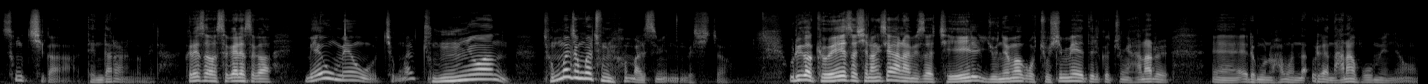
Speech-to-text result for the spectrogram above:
성취가 된다라는 겁니다. 그래서 스가랴서가 매우 매우 정말 중요한 정말 정말 중요한 있는 것이죠. 우리가 교회에서 신앙생활하면서 제일 유념하고 조심해야 될 것 중에 하나를 예, 여러분 한번 나- 우리가 나눠 보면요.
